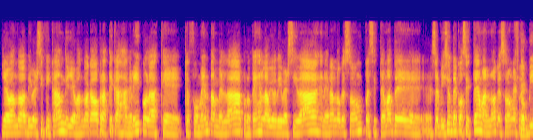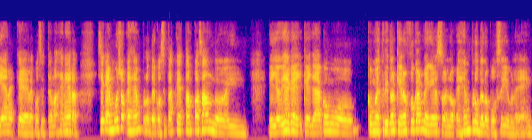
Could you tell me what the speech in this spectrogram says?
llevando, diversificando y llevando a cabo prácticas agrícolas que, que fomentan, ¿verdad? Protegen la biodiversidad, generan lo que son, pues, sistemas de servicios de ecosistemas, ¿no? Que son estos bienes que el ecosistema genera. Así que hay muchos ejemplos de cositas que están pasando y y yo dije que, que ya como, como escritor quiero enfocarme en eso, en los ejemplos de lo posible, en,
